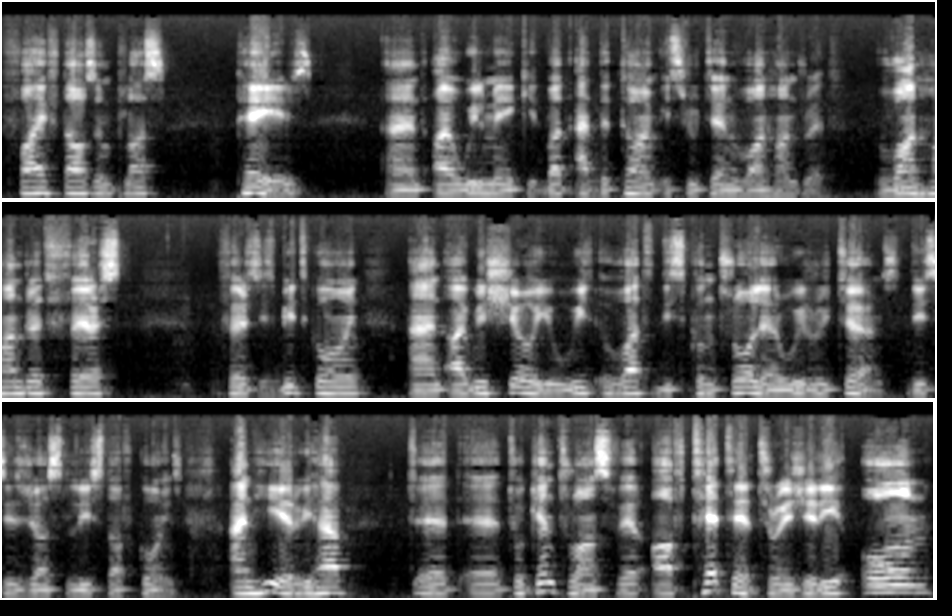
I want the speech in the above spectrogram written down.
5000 plus pairs and I will make it but at the time it's returned 100 100 first first is Bitcoin and I will show you what this controller will returns this is just list of coins. And here we have uh, uh, token transfer of Tether treasury on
